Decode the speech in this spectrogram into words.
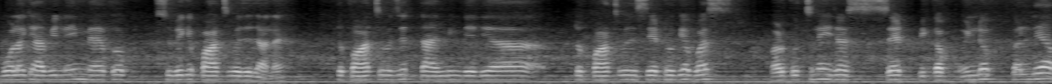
बोला कि अभी नहीं, मेरे को सुबह के पाँच बजे जाना है। तो पाँच बजे टाइमिंग दे दिया तो पाँच बजे सेट हो गया बस। और कुछ नहीं इधर सेट पिकअप विंडो कर लिया,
